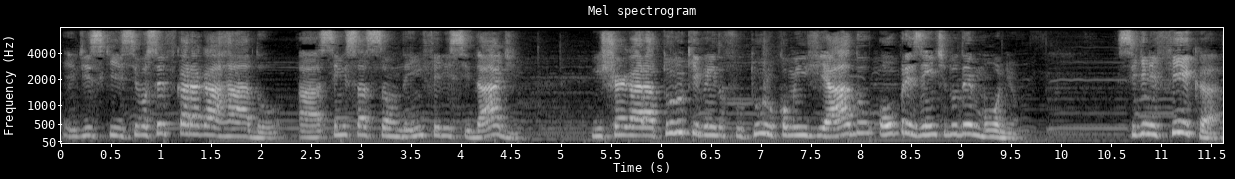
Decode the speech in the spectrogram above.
ele diz que se você ficar agarrado à sensação de infelicidade, enxergará tudo que vem do futuro como enviado ou presente do demônio. Significa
